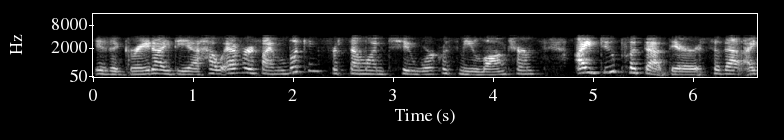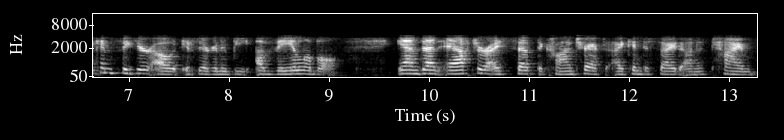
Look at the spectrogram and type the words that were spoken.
is a great idea. However, if I'm looking for someone to work with me long term, I do put that there so that I can figure out if they're going to be available. And then after I set the contract, I can decide on a time.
